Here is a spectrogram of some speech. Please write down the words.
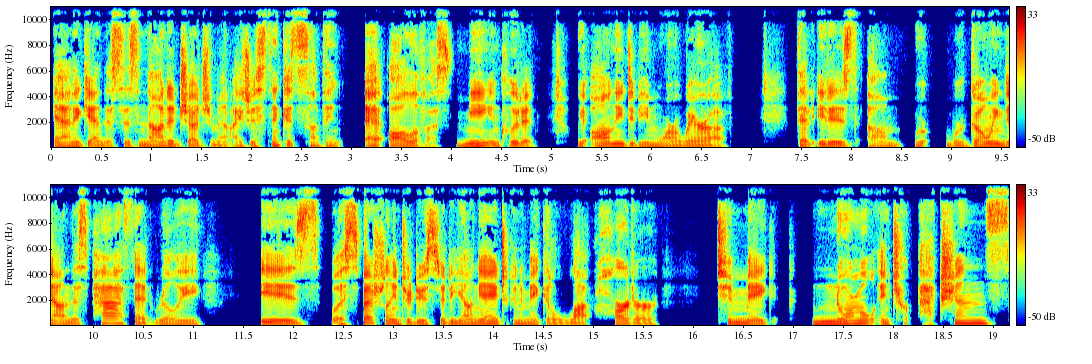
And again, this is not a judgment. I just think it's something all of us, me included, we all need to be more aware of that it is, um, we're, we're going down this path that really is, especially introduced at a young age, going to make it a lot harder to make normal interactions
